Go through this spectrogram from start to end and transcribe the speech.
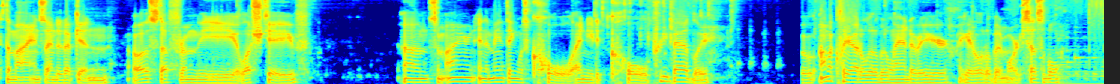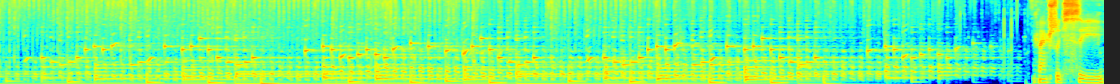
to the mines, I ended up getting all the stuff from the Lush Cave. Um, some iron, and the main thing was coal. I needed coal pretty badly. So I'm gonna clear out a little bit of land over here, make it a little bit more accessible. Can actually see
